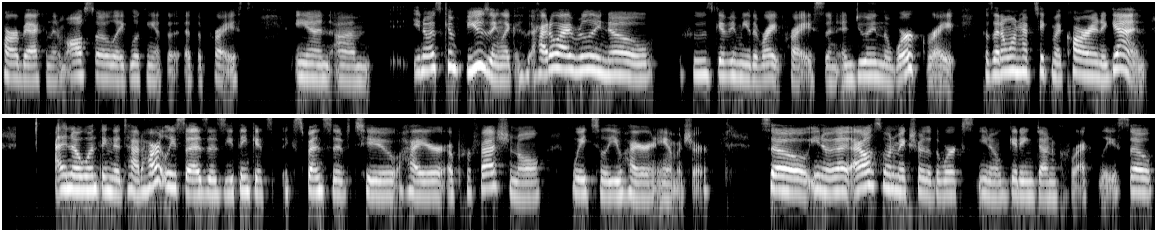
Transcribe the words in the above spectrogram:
car back and then i'm also like looking at the at the price. And um you know it's confusing like how do i really know who's giving me the right price and, and doing the work right? Because i don't want to have to take my car in again I know one thing that Todd Hartley says is you think it's expensive to hire a professional, wait till you hire an amateur. So, you know, I also want to make sure that the work's, you know, getting done correctly. So,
